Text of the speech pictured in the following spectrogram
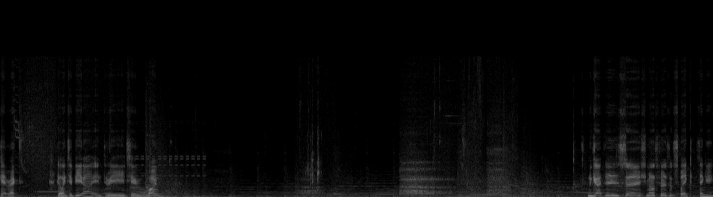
Get wrecked. Going to Bia in three, two, one. We got this uh, Shmos Present Spike thingy.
